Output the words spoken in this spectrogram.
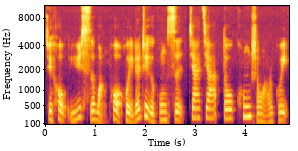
最后鱼死网破，毁了这个公司，家家都空手而归。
